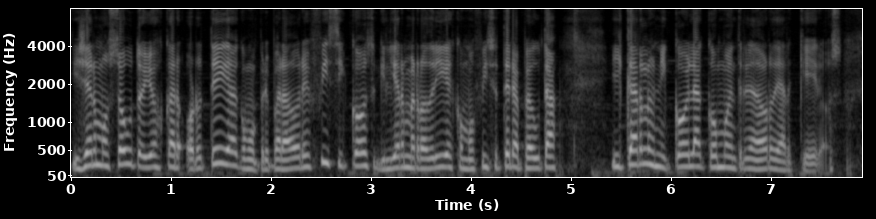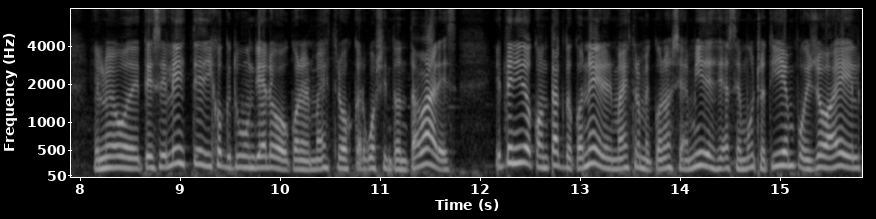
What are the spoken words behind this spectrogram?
Guillermo Souto y Óscar Ortega como preparadores físicos, Guillermo Rodríguez como fisioterapeuta y Carlos Nicola como entrenador de arqueros. El nuevo DT Celeste dijo que tuvo un diálogo con el maestro Oscar Washington Tavares. He tenido contacto con él, el maestro me conoce a mí desde hace mucho tiempo y yo a él.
